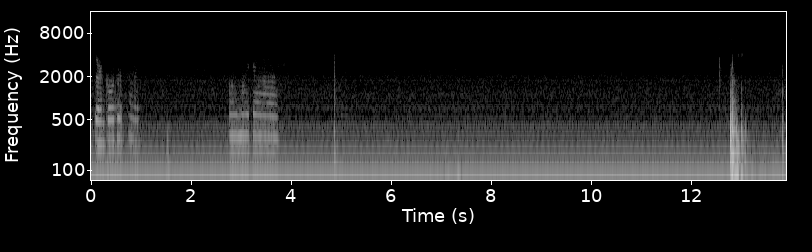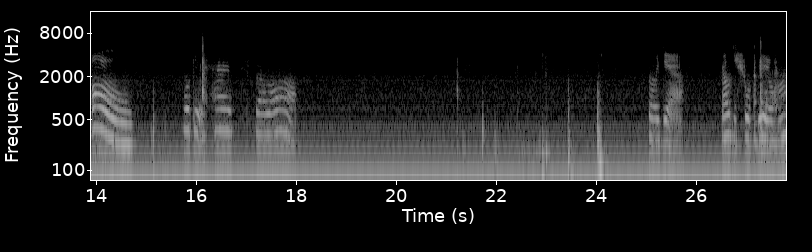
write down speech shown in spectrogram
Oh, there goes its head. Oh my gosh. Oh, look, its head fell off. So yeah, that was a short video, huh?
